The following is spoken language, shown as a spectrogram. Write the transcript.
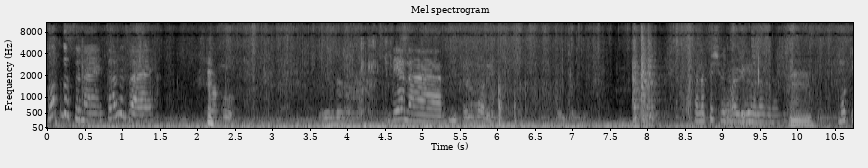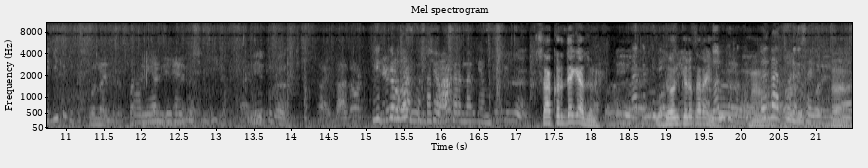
होत कसं नाही? चालूच आहे. देणार. त्याला पिशवी दुसरी घ्यायला लागणार हं. मोठी दिली? आम्ही आणली नाही पिशवी साखर करणार की आम्ही? साखर द्या की अजून? साखर किती? दोन किलो करायची दोन किलो. हा. लय ना थोडी दिसायची. हा.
